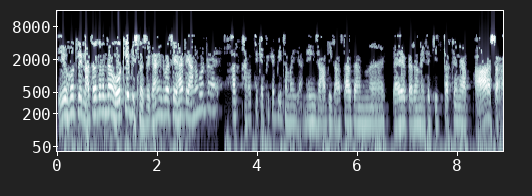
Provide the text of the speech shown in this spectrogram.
ඒ හෝටලේ නතර කරන දා හෝටලේ බිස්නස් එක ගන්න ඊට පස්සේ එහාට යනකොට අර කරත් කැපි කැපි තමයි යන්නේ. ඒ නිසා අපි කතා කරන වැය කරන එක චිත්තක්ෂණය ආසා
